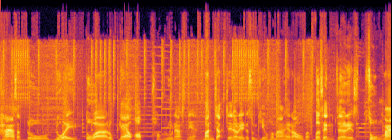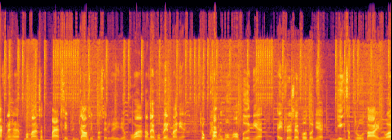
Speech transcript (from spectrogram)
ฆ่าศัตรูด้วยตัวลูกแก้วออฟของรูนัสเนี่ยมันจะเจเนเรตกระสุนเขียวเข้ามาให้เราแบบเปอร์เซ็นต์เจเนเรตสูงมากนะฮะประมาณสัก 80-90%เลยทีเดียวเพราะว่าตั้งแต่ผมเล่นมาเนี่ยทุกครั้งที่ผมเอาปืนเนี้ยไอ้ Trace Rifle ตัวเนี้ยยิงศัตรูตายหรือว่า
